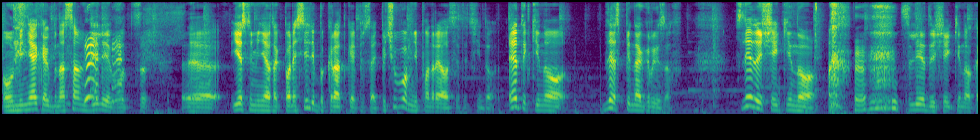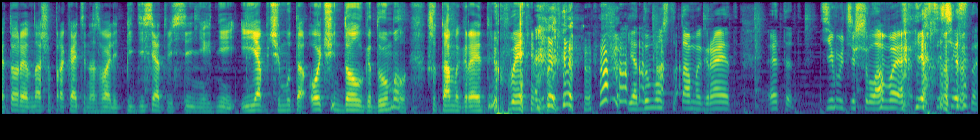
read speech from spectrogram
А У меня как бы на самом деле вот... э, если меня так просили бы кратко описать, почему вам не понравилось это кино? Это кино для спиногрызов. Следующее кино. Следующее кино, которое в нашем прокате назвали 50 весенних дней. И я почему-то очень долго думал, что там играет Дрю Берримор. Я думал, что там играет этот Тимати Шаломе, если честно.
